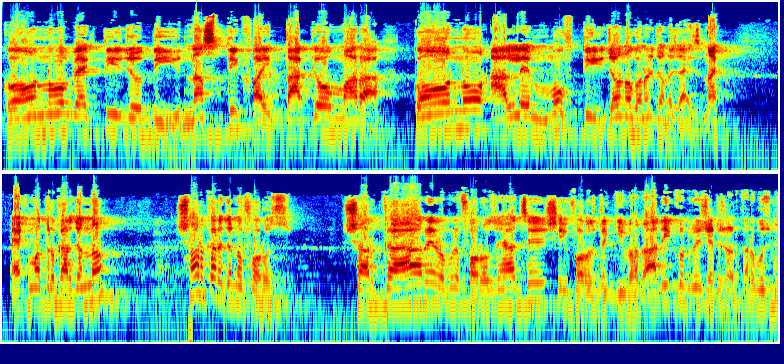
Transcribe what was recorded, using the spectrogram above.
কোন ব্যক্তি যদি নাস্তিক হয়, তাকেও মারা কোন আলেম মুফতি জনগণের জন্য যাইজ নাই একমাত্র কার জন্য? সরকারের জন্য ফরজ। সরকারের উপরে ফরজ আছে, সেই ফরজটা কীভাবে আদায় করবে সেটা সরকার বুঝবে।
